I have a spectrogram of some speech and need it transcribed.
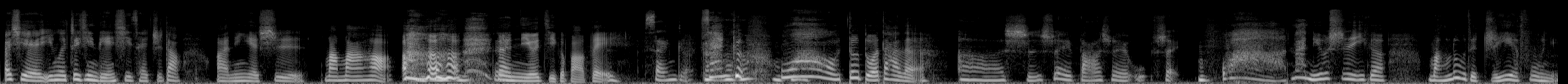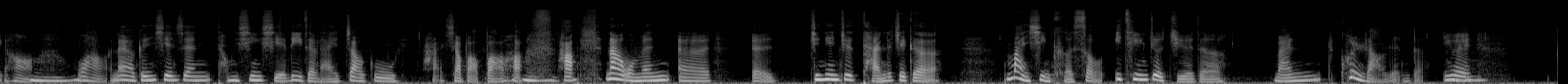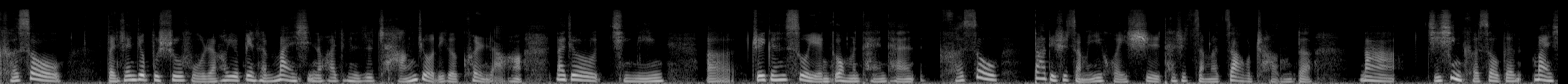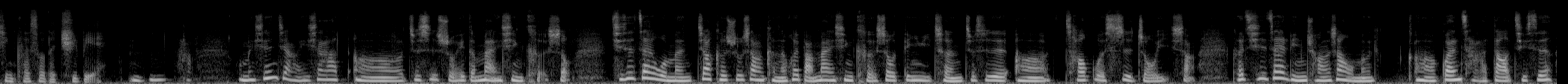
而且因为最近联系才知道啊，您也是妈妈哈。那你有几个宝贝？三个，三个，哇，都多大了？呃，十岁、八岁、五岁。哇，那你又是一个。忙碌的职业妇女哈，哇，那要跟先生同心协力的来照顾孩小宝宝哈。好，那我们呃呃今天就谈的这个慢性咳嗽，一听就觉得蛮困扰人的，因为咳嗽本身就不舒服，然后又变成慢性的话，就可能是长久的一个困扰哈。那就请您呃追根溯源，跟我们谈一谈咳嗽。到底是怎么一回事？它是怎么造成的？那急性咳嗽跟慢性咳嗽的区别？嗯哼，好，我们先讲一下，呃，就是所谓的慢性咳嗽。其实，在我们教科书上，可能会把慢性咳嗽定义成就是呃超过四周以上。可其实，在临床上，我们呃观察到，其实。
